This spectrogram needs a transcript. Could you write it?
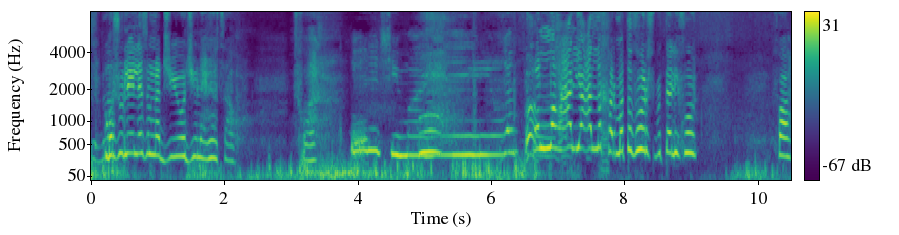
برجولي لازم نجيو تجيو لهنا تاو. ماي. والله عالية على الأخر ما تظهرش بالتليفون. فار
